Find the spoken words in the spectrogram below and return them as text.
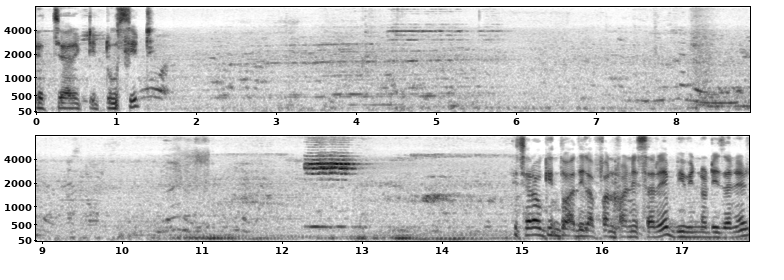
হচ্ছে আরেকটি টু সিট এছাড়াও কিন্তু আদিল আফান ফার্নিচারে বিভিন্ন ডিজাইনের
